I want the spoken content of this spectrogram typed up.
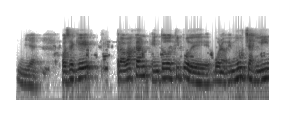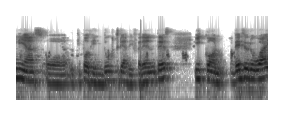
Bien. O sea que trabajan en todo tipo de, bueno, en muchas líneas o tipos de industrias diferentes y con desde Uruguay,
